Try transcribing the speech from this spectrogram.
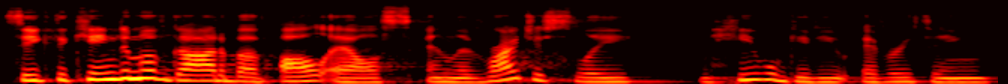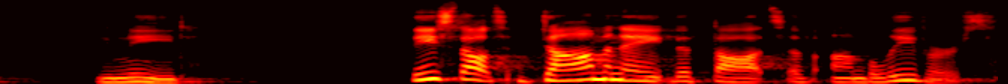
Seek the kingdom of God above all else and live righteously, and He will give you everything you need. These thoughts dominate the thoughts of unbelievers.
